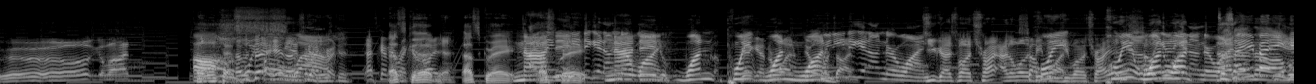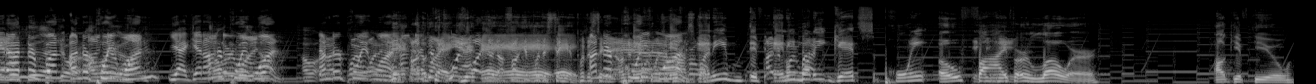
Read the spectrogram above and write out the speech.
Oh, come on. Oh, That was that. Yeah, oh, that's wow. good. That's That's record, good. right? Yeah. That's great. Nah, That's think we need to get under Nah, one. dude. One point Get one under We one. one. need to get under one. Do you guys want to try? I don't want to be the Point- one. Do you want to try it? Point No, one get one. under Does one. No, no, anybody get under do that, bun, Jordan. under I'll point do one? Yeah, get under Under point one. one. Oh, Under point one. Under okay, point hey, one. No, no, hey, fucking put this hey, thing in. hey. Put this thing in. Under Under point point one. one. If any, if anybody gets .05 or lower, I'll give you.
